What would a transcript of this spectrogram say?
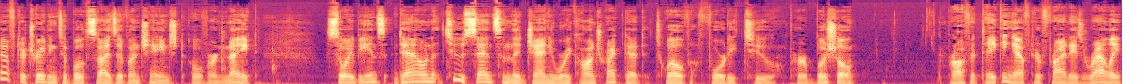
after trading to both sides of unchanged overnight. Soybeans down 2 cents in the January contract at 12.42 per bushel. Profit taking after Friday's rally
